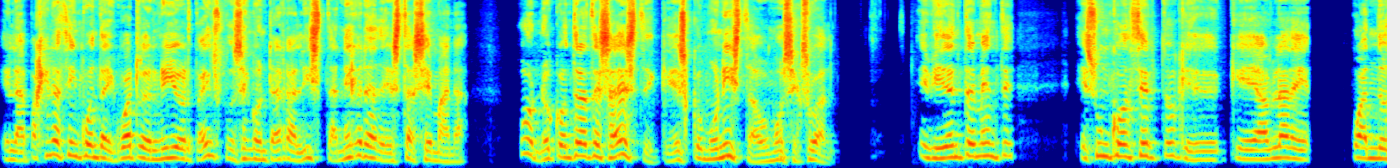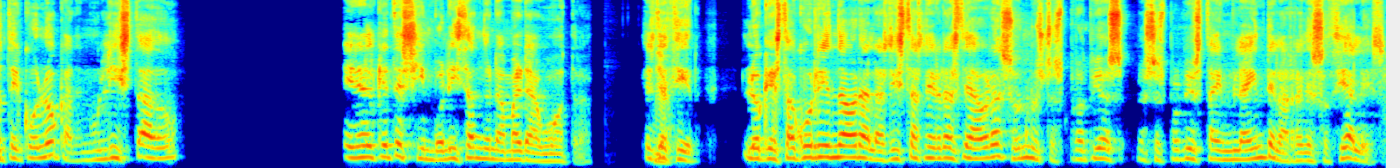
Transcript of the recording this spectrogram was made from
En la página 54 del New York Times puedes encontrar la lista negra de esta semana. O oh, no contrates a este, que es comunista o homosexual. Evidentemente, es un concepto que, que habla de cuando te colocan en un listado, en el que te simbolizan de una manera u otra. Es decir, lo que está ocurriendo ahora, las listas negras de ahora, son nuestros propios, nuestros propios timeline de las redes sociales.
